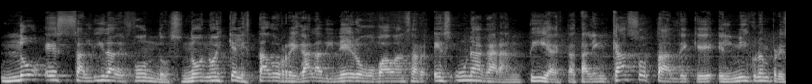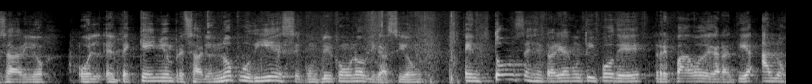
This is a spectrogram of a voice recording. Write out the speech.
no es salida de fondos, no, no es que el Estado regala dinero o va a avanzar, es una garantía estatal. En caso tal de que el microempresario o el, pequeño empresario no pudiese cumplir con una obligación, entonces entraría algún tipo de repago de garantía a los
